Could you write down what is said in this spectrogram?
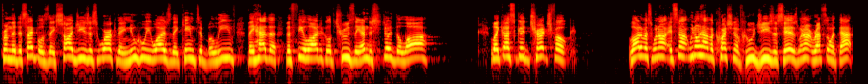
from the disciples. They saw Jesus work, they knew who he was, they came to believe, they had the, the theological truths, they understood the law like us good church folk. A lot of us, we're not, it's not, we don't have a question of who Jesus is. We're not wrestling with that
